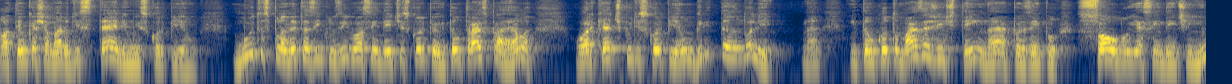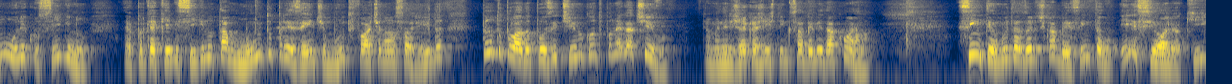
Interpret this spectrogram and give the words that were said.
Ela tem o que é chamado de stellium escorpião. Muitos planetas, inclusive o ascendente escorpião. Então traz para ela o arquétipo de escorpião gritando ali. Né? Então, quanto mais a gente tem, né, por exemplo, Sol, Lua e Ascendente em um único signo, é porque aquele signo está muito presente, muito forte na nossa vida, tanto para o lado positivo quanto para o negativo. É uma energia que a gente tem que saber lidar com ela. Sim, tenho muitas dores de cabeça. Então, esse óleo aqui,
